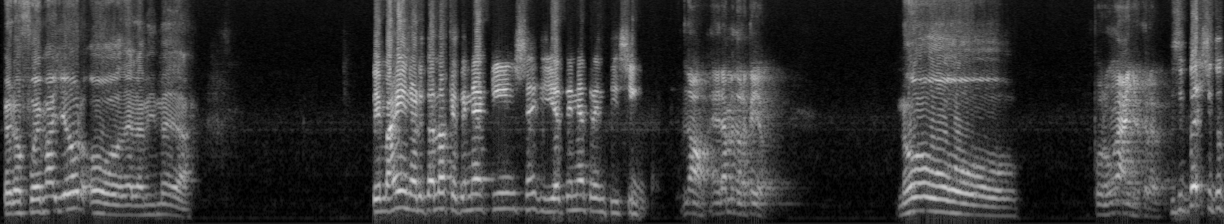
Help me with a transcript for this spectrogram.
¿Pero fue mayor o de la misma edad? Te imaginas, ahorita no, que tenía 15 y ya tenía 35. No, era menor que yo. No. Por un año, creo. Si, si tú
